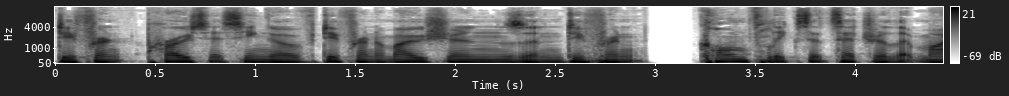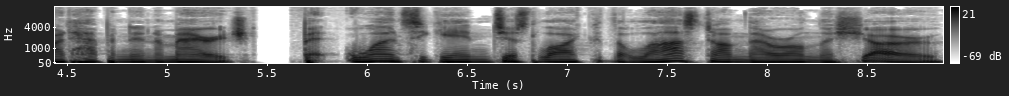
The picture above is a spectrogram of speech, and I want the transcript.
different processing of different emotions and different conflicts, etc., that might happen in a marriage. But once again, just like the last time they were on the show,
